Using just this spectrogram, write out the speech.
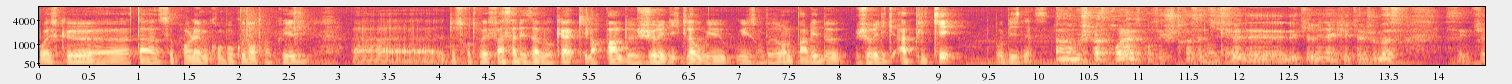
Ou est-ce que tu as ce problème qu'ont beaucoup d'entreprises euh, de se retrouver face à des avocats qui leur parlent de juridique là où, ils ont besoin de parler de juridique appliqué au business. Ah non, je pas ce problème, c'est pour ça que je suis très satisfait des, cabinets avec lesquels je bosse. C'est que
